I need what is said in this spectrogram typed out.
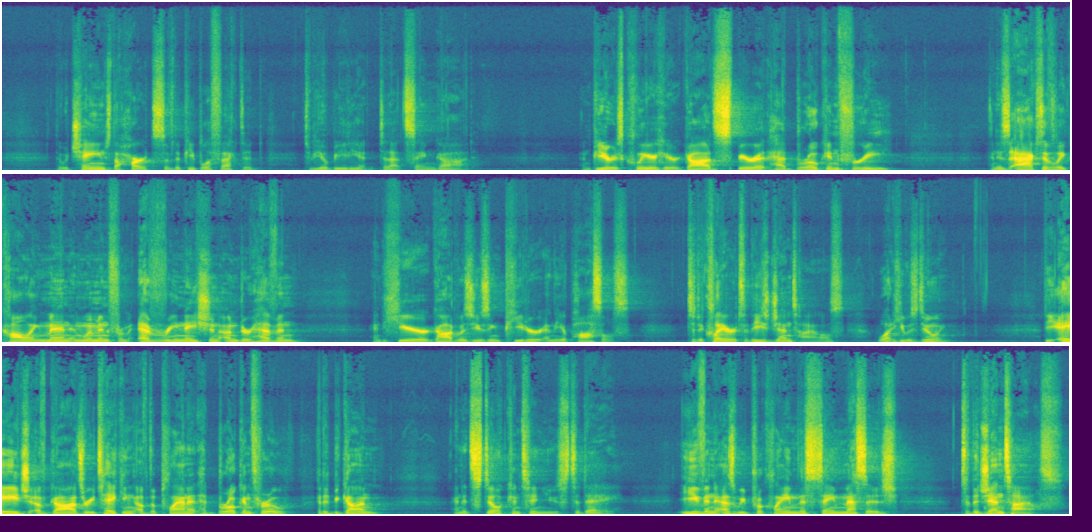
that would change the hearts of the people affected to be obedient to that same God. And Peter is clear here God's Spirit had broken free and is actively calling men and women from every nation under heaven and here, God was using Peter and the apostles to declare to these Gentiles what he was doing. The age of God's retaking of the planet had broken through, it had begun, and it still continues today, even as we proclaim this same message to the Gentiles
